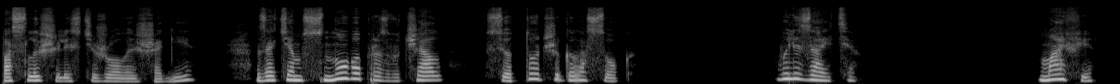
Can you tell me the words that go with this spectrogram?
Послышались тяжелые шаги, затем снова прозвучал все тот же голосок. «Вылезайте». Мафи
